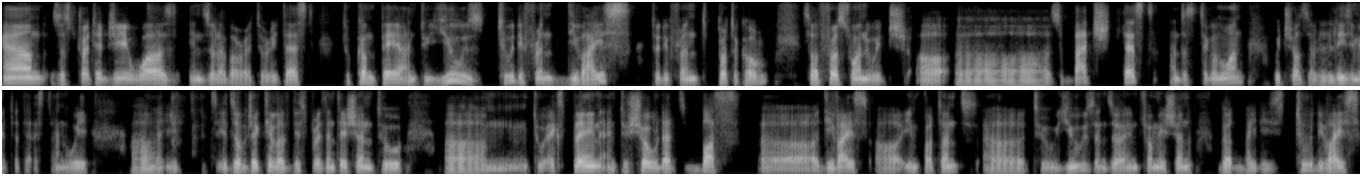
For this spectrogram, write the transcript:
And the strategy was in the laboratory test to compare and to use two different devices two different protocol. So first one, which are uh, the batch test, and the second one, which are the lysimeter test. And we, uh, it, it's the objective of this presentation to um, to explain and to show that both uh, device are important uh, to use, and the information got by these two devices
